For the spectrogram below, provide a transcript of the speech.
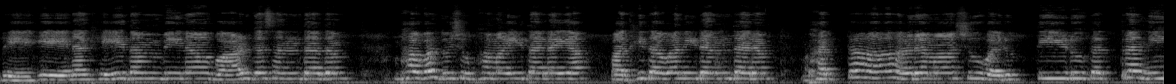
വേഗേന ഖേദം വിന വാഴ്ക സന്തതം. ഭവതു ശുഭമയി തനയ പതിതവ നിരന്തരം. ഭർത്താരമാശു വരുത്തിയിടുകത്ര നീ.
